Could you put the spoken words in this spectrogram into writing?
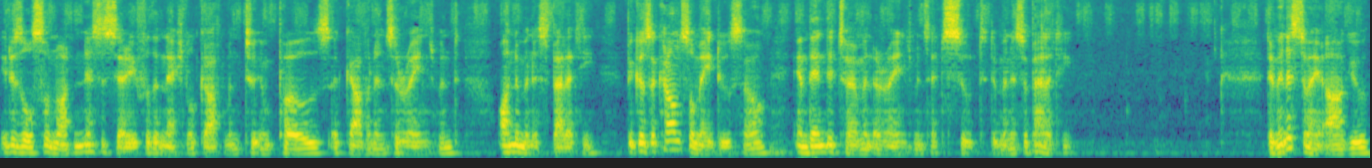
It is also not necessary for the national government to impose a governance arrangement on the municipality because the council may do so and then determine arrangements that suit the municipality. The minister may argue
